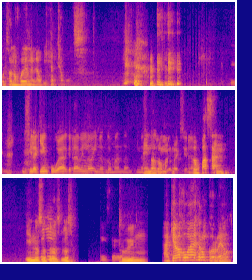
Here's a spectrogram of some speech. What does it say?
Por eso no jueguen a la Ouija, chavos. Y si la quieren jugar, grábenlo y nos lo mandan. Y nosotros Y nos lo mandan. Lo pasan. Y nosotros los Instagram. subimos. Aquí abajo voy a dejar un correo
